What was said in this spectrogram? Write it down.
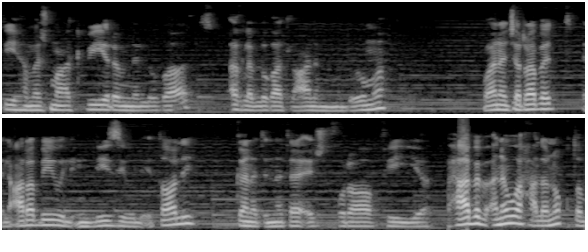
فيها مجموعة كبيرة من اللغات أغلب لغات العالم مدعومة. وأنا جربت العربي والإنجليزي والإيطالي. كانت النتائج خرافية. حابب أنوه على نقطة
